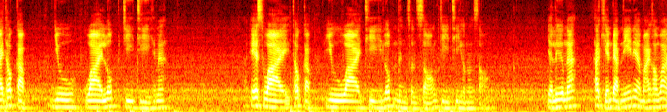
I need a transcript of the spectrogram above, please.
y เท่ากับ u y ลบ gt ใช่ไหม s y เท่ากับ u y t ลบ1ส่วน2 gt กำลังสองอย่าลืมนะ ถ้าเขียนแบบนี้เนี่ยหมายความว่า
